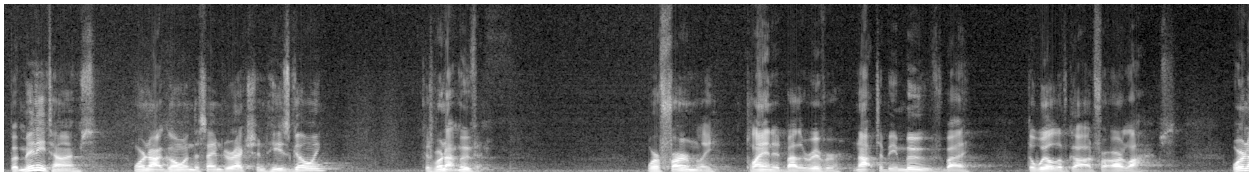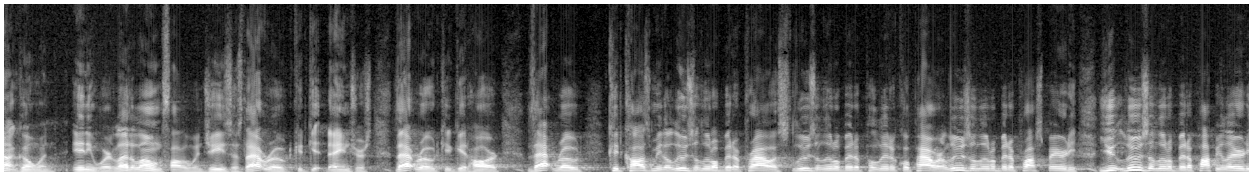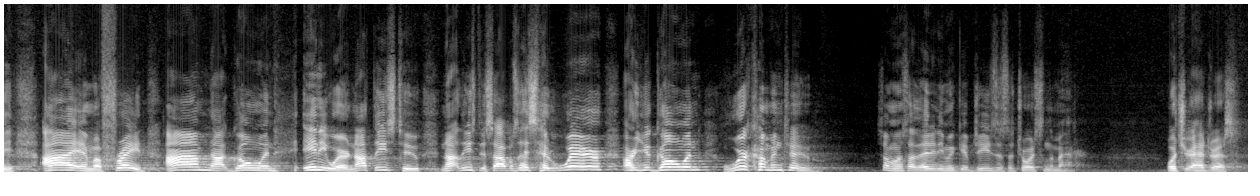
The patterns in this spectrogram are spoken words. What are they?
But many times we're not going the same direction he's going because we're not moving. We're firmly planted by the river, not to be moved by the will of God for our lives. We're not going anywhere, let alone following Jesus. That road could get dangerous. That road could get hard. That road could cause me to lose a little bit of prowess, lose a little bit of political power, lose a little bit of prosperity, you lose a little bit of popularity. I am afraid. I'm not going anywhere. Not these two, not these disciples. They said, Where are you going? We're coming too. Some of us, they didn't even give Jesus a choice in the matter. What's your address?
